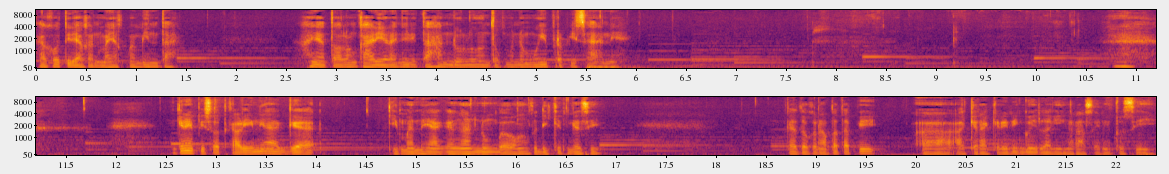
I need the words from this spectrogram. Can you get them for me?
Aku tidak akan banyak meminta. Hanya tolong kehadirannya ditahan dulu untuk menemui perpisahannya. Mungkin episode kali ini agak gimana ya agak ngandung bawang sedikit gak sih? Gak tau kenapa tapi uh, akhir-akhir uh, ini gue lagi ngerasain itu sih.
